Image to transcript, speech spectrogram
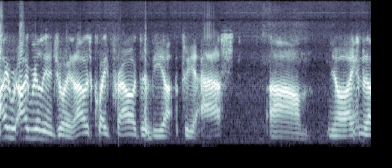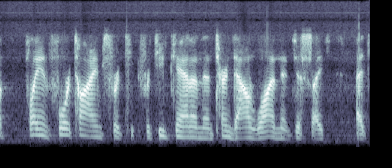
I, I really enjoyed it. I was quite proud to be uh, to be asked. Um, you know, I ended up playing four times for T- for Team Canada and then turned down one and just I had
